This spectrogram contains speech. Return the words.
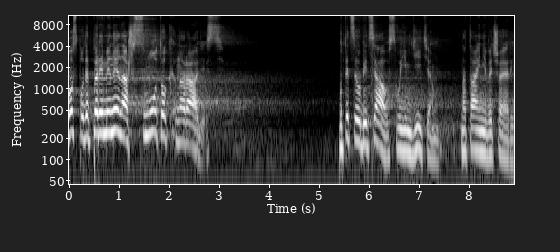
Господи, переміни наш смуток на радість. Бо Ти це обіцяв своїм дітям на Тайній вечері.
